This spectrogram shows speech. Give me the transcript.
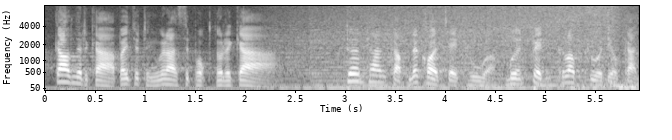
9นาฬิกาไปจนถึงเวลา 16นาฬิกา เดินทางกับนครชัยทัวร์เหมือนเป็นครอบครัวเดียวกัน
